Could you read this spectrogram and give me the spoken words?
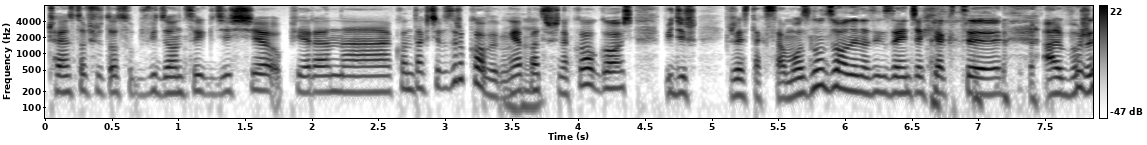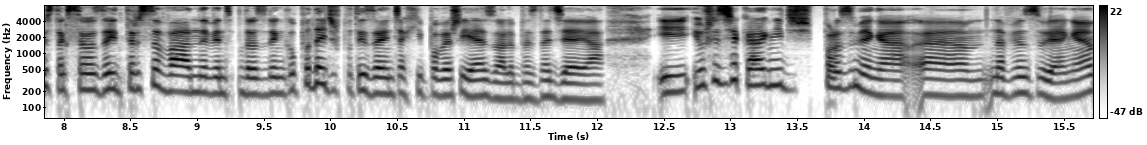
często wśród osób widzących gdzieś się opiera na kontakcie wzrokowym, nie? Mhm. Patrzysz na kogoś, widzisz, że jest tak samo znudzony na tych zajęciach jak ty, albo że jest tak samo zainteresowany, więc od razu do niego podejdziesz po tych zajęciach i powiesz, Jezu, ale beznadzieja. I już jest jaka nić porozumienia e, nawiązuje, nie?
